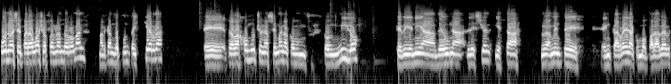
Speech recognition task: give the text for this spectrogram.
Uno es el paraguayo Fernando Román, marcando punta izquierda. Eh, trabajó mucho en la semana con, con Milo, que venía de una lesión y está nuevamente en carrera como para ver,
